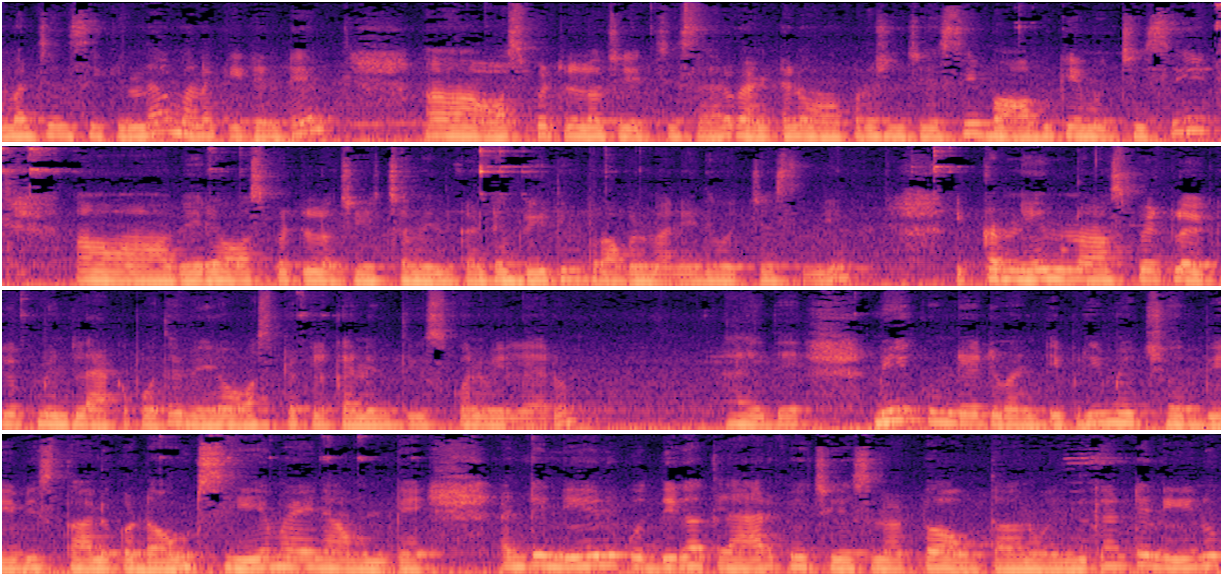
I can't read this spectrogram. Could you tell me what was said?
ఎమర్జెన్సీ కింద మనకి ఏంటంటే హాస్పిటల్లో చేర్చేశారు. వెంటనే ఆపరేషన్ చేసి బాబుకి ఏమొచ్చేసి వేరే హాస్పిటల్లో చేర్చాము ఎందుకంటే బ్రీతింగ్ ప్రాబ్లం అనేది వచ్చేసింది. ఇక్కడ నేను నా హాస్పిటల్లో ఎక్విప్మెంట్ లేకపోతే వేరే హాస్పిటల్కి అనేది తీసుకొని వెళ్ళారు. అయితే మీకుండేటువంటి ప్రీమెచ్యూర్ బేబీస్ తాలూకా డౌట్స్ ఏమైనా ఉంటే అంటే నేను కొద్దిగా క్లారిఫై చేసినట్టు అవుతాను. ఎందుకంటే నేను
